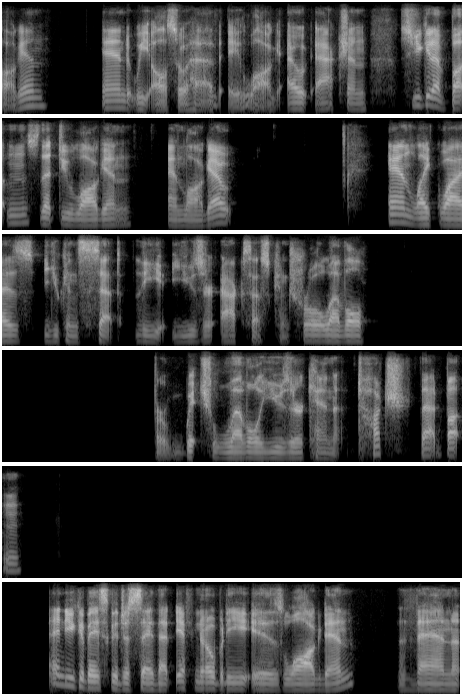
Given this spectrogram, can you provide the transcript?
Log in. And we also have a log out action. So you could have buttons that do log in and log out. And likewise, you can set the user access control level for which level user can touch that button. And you could basically just say that if nobody is logged in, then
